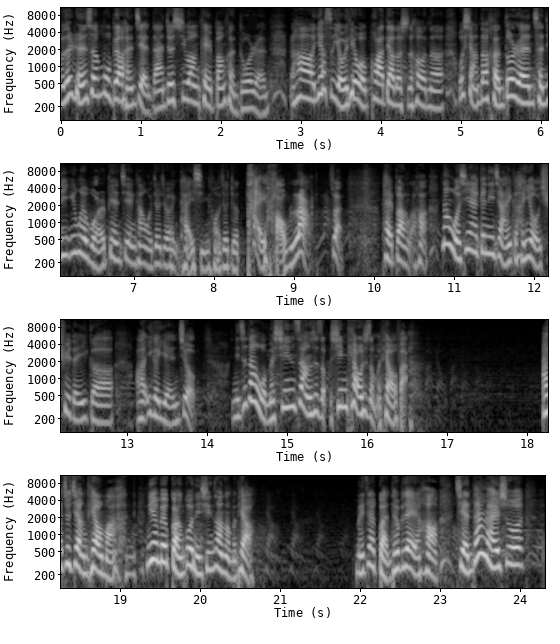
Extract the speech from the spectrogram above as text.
我的人生目标很简单，就希望可以帮很多人。然后要是有一天我挂掉的时候呢，我想到很多人曾经因为我而变健康，我就觉得很开心哈，就觉得太好啦，赚。太棒了哈！那我现在跟你讲一个很有趣的一个啊一个研究，你知道我们心脏是怎么心跳是怎么跳法？啊，就这样跳吗？你有没有管过你心脏怎么跳？没在管，对不对？哈，简单来说，哎，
